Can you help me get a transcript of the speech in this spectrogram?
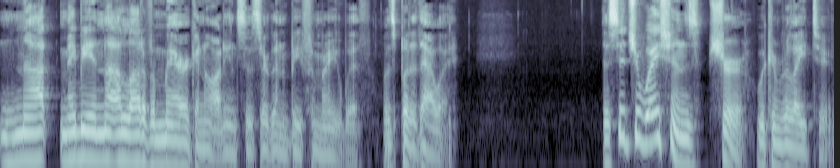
not maybe not a lot of American audiences are going to be familiar with. Let's put it that way. The situations, sure, we can relate to,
